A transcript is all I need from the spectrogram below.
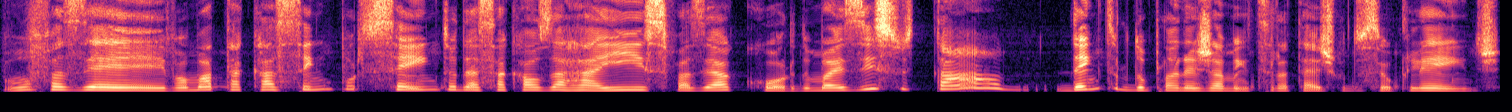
vamos fazer, vamos atacar 100% dessa causa raiz, fazer acordo, mas isso está dentro do planejamento estratégico do seu cliente?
